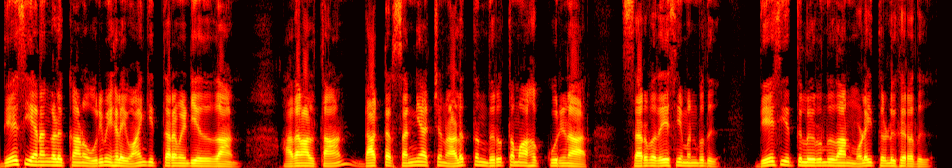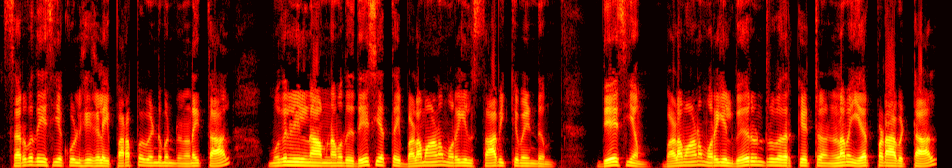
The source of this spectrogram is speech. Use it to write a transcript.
தேசிய இனங்களுக்கான உரிமைகளை வாங்கித் தர வேண்டியதுதான். அதனால்தான் டாக்டர் சன்யாச்சன் அழுத்தம் திருத்தமாக கூறினார். சர்வதேசியம் என்பது தேசியத்திலிருந்து தான் முளைத்தெழுகிறது. சர்வதேசிய கொள்கைகளை பரப்ப வேண்டுமென்று நினைத்தால் முதலில் நாம் நமது தேசியத்தை பலமான முறையில் ஸ்தாபிக்க வேண்டும். தேசியம் பலமான முறையில் வேரூன்றுவதற்கேற்ற நிலைமை ஏற்படாவிட்டால்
